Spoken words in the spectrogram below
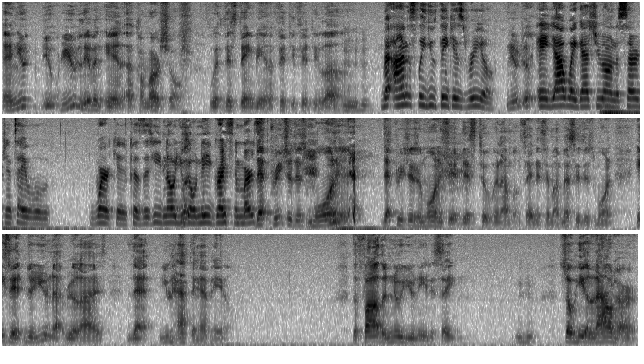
and you you you living in a commercial with this thing being a 50-50 love. Mm-hmm. But honestly, you think it's real. You just And Yahweh got you on the surgeon table working because he know you But going to need grace and mercy. That preacher this morning, that preacher this morning said this too, and I'm gonna say this in my message this morning. He said, "Do you not realize that you have to have hell?" The Father knew you needed Satan, mm-hmm. so He allowed her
